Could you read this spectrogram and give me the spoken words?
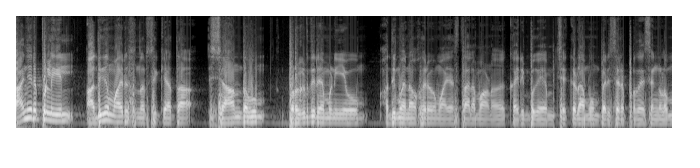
കാഞ്ഞിരപ്പള്ളിയിൽ അധികം ആരും സന്ദർശിക്കാത്ത ശാന്തവും പ്രകൃതി രമണീയവും അതിമനോഹരവുമായ സ്ഥലമാണ് കരിമ്പുകയം ചെക്ക് ഡാമും പരിസര പ്രദേശങ്ങളും.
